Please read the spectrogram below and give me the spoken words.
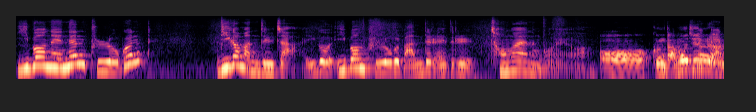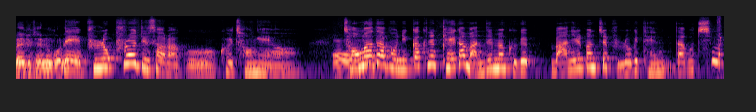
이번에는 블록은 네가 만들자. 이거 이번 블록을 만들 애들을 정하는 거예요. 어, 그럼 나머지는 안 해도 되는 거네. 네, 블록 프로듀서라고 그걸 정해요. 어. 정하다 보니까 그냥 걔가 만들면 그게 만 1번째 블록이 된다고 치면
